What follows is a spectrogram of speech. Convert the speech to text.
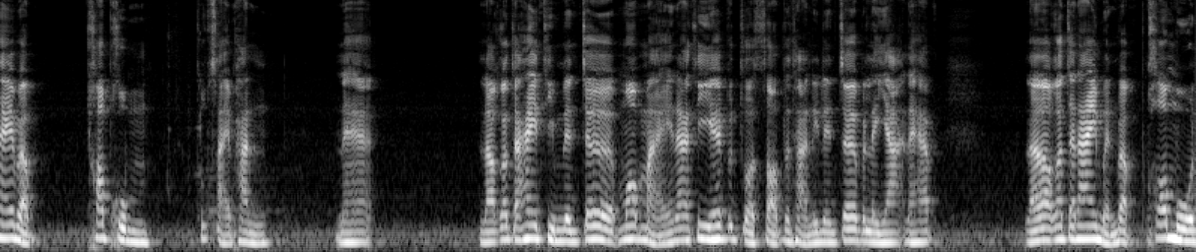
ให้แบบครอบคลุมทุกสายพันธุ์นะฮะ เราก็จะให้ทีมเรนเจอร์มอบหมายหน้าที่ให้ไปตรวจสอบสถานีเรนเจอร์เป็นระยะนะครับ แล้วเราก็จะได้เหมือนแบบข้อมูล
